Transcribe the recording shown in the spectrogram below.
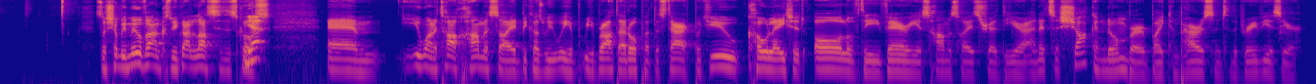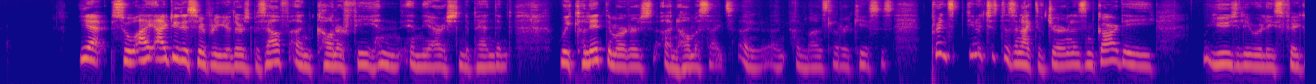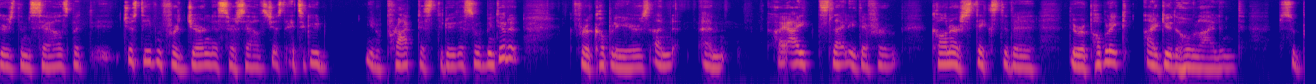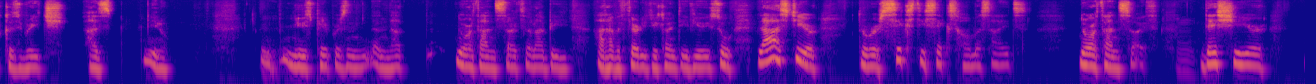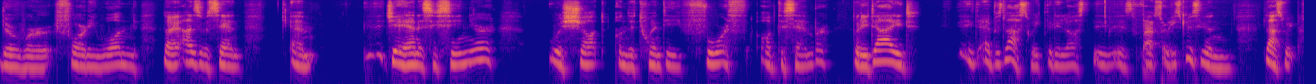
So, shall we move on? Because we've got lots to discuss. Yeah. Um, you want to talk homicide because we, we, we brought that up at the start, but you collated all of the various homicides throughout the year, and it's a shocking number by comparison to the previous year. Yeah, so I, I do this every year. There's myself and Conor Feehan in the Irish Independent. We collate the murders and homicides and, and, and manslaughter cases. Prince, you know, just as an act of journalism, Gardaí usually release figures themselves, but just even for journalists ourselves, just it's a good, you know, practice to do this. So we've been doing it for a couple of years, and um, I, I slightly differ. Conor sticks to the the Republic. I do the whole island. So because Reach has you know newspapers and, and that north and south, and I'd be I'd have a thirty two county view. So last year there were sixty six homicides, north and south. Mm. This year there were forty one. Now, as I was saying, um, Jay Hennessy Senior was shot on the twenty fourth of December, but he died it, was last week that he lost his last week. It was last week.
